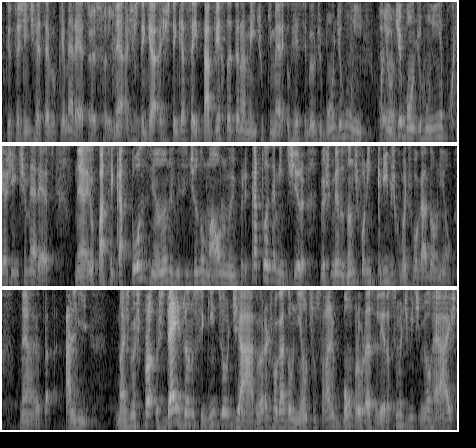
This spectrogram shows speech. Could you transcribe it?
Porque se a gente recebe é o que merece. É isso aí. Né? A, gente tem que, a gente tem que aceitar verdadeiramente o que mere, recebeu de bom e de ruim. Porque É. o de bom e de ruim é porque a gente merece. Né? Eu passei 14 anos me sentindo mal no meu emprego. 14 é mentira. Meus primeiros anos foram incríveis como advogado da União. Né? Eu ali. Mas meus os 10 anos seguintes eu odiava. Eu era advogado da União, tinha um salário bom para o brasileiro, acima de 20 mil reais.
